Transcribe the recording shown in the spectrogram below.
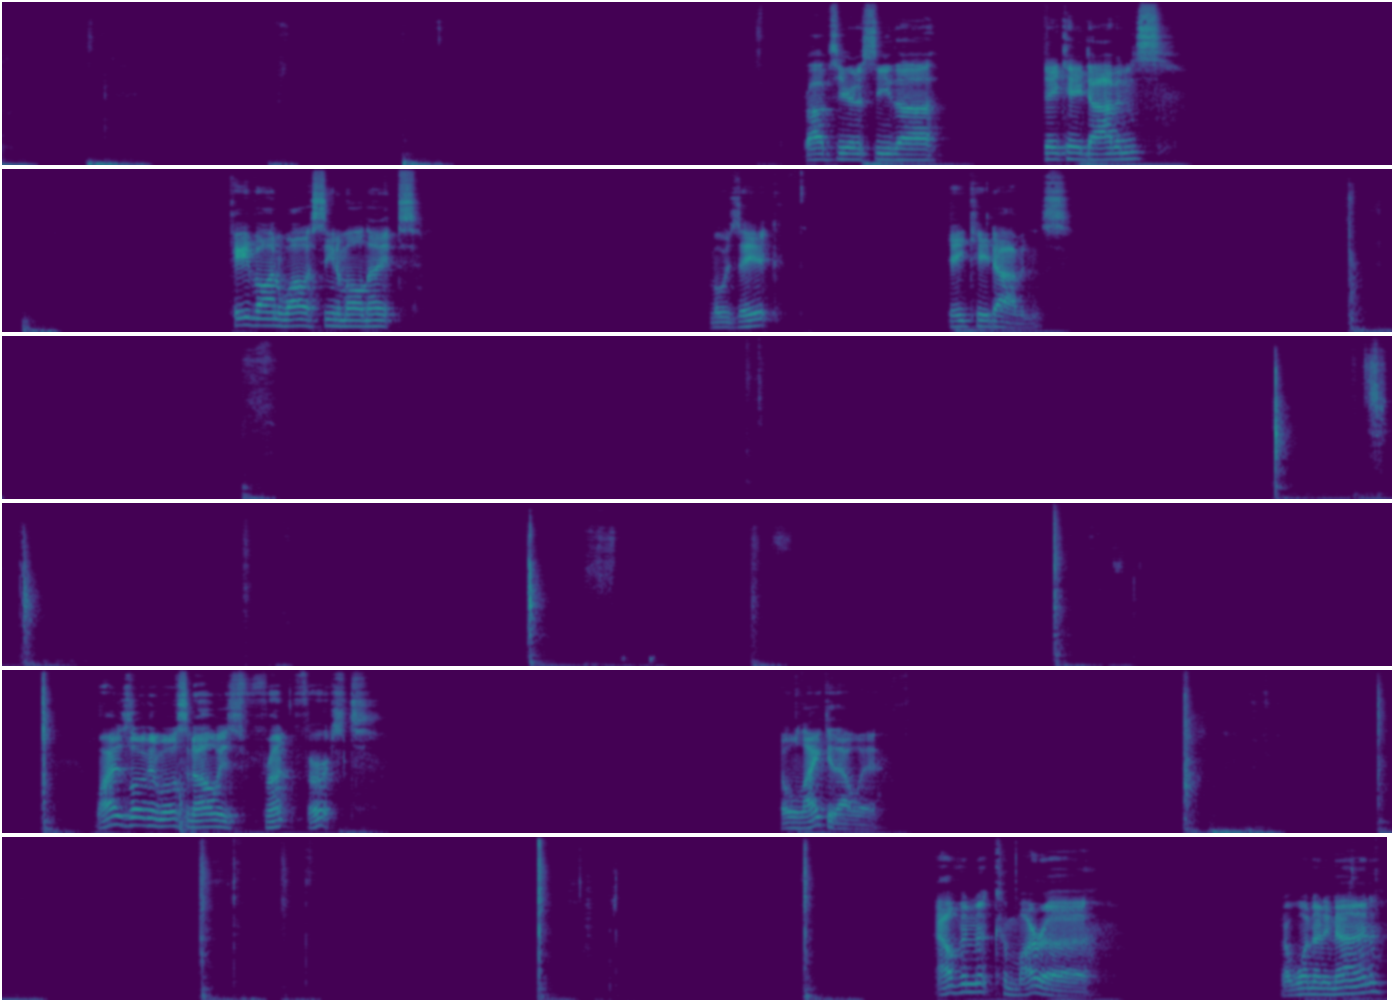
Rob's here to see the J.K. Dobbins. Kayvon Wallace seen him all night. Mosaic. J.K. Dobbins. Why is Logan Wilson always front first? Don't like it that way. Alvin Kamara. At 199.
